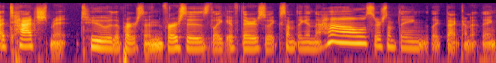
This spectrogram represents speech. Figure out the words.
attachment to the person versus like if there's like something in the house or something like that kind of thing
